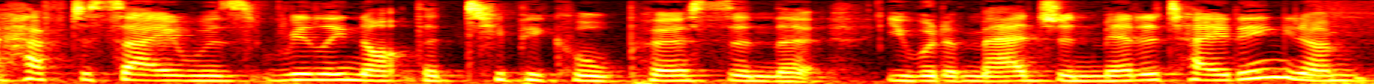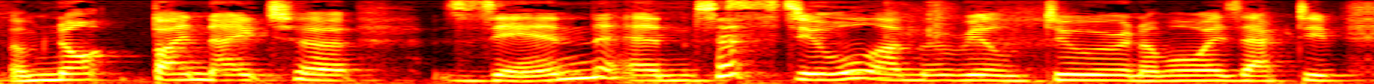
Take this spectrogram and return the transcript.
I have to say was really not the typical person that you would imagine meditating. You know, I'm, I'm not by nature Zen and still I'm a real doer and I'm always active.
